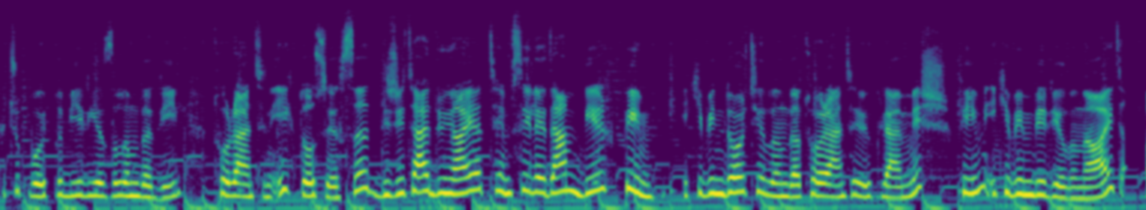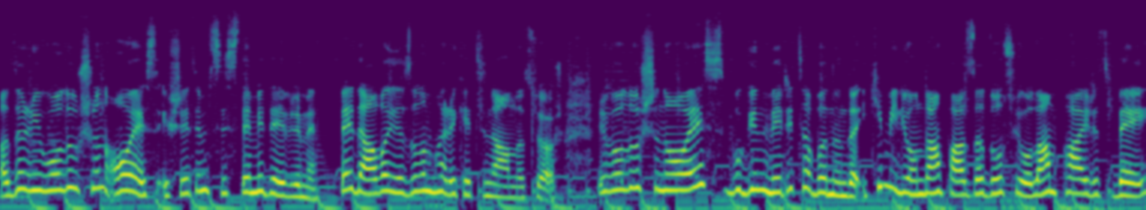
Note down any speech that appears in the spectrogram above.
küçük boyutlu bir yazılım da değil. Torrent'in ilk dosyası dijital dünyaya temsil eden bir film. 2004 yılında Torrent'e yüklenmiş, film 2001 yılına ait. Adı Revolution OS işletim sistemi devrimi. Bedava yazılım hareketini anlatıyor. Revolution OS bugün veri tabanında 2 milyondan fazla dosya olan Pirate Bay,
